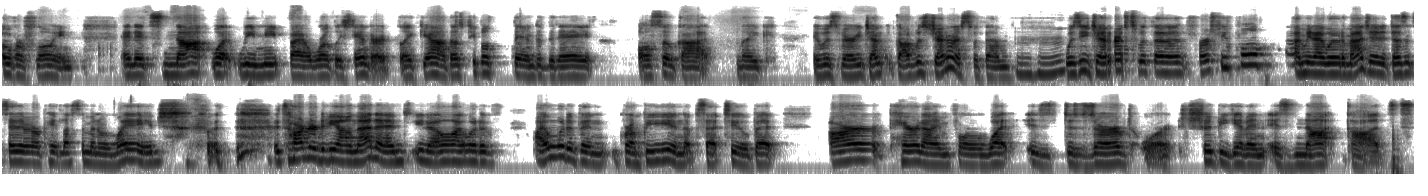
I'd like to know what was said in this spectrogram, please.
overflowing. And it's not what we meet by a worldly standard. Like, yeah, those people at the end of the day also got, like, it was very, gen- God was generous with them. hmm Was he generous with the first people? I mean, I would imagine it doesn't say they were paid less than minimum wage. it's harder to be on that end. You know, I would have, I would have been grumpy and upset too. But our paradigm for what is deserved or should be given is not God's,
